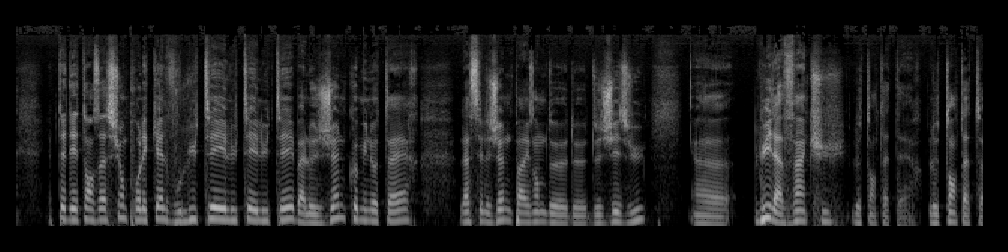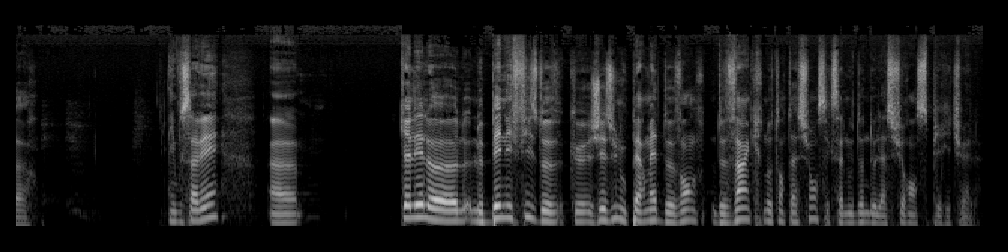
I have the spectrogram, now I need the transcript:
Il y a peut-être des tentations pour lesquelles vous luttez et luttez et luttez. Bah, le jeûne communautaire, là c'est le jeûne par exemple de, Jésus, euh, lui il a vaincu le tentateur. Le tentateur. Et vous savez, euh, quel est le, bénéfice que Jésus nous permette de, vaincre nos tentations C'est que ça nous donne de l'assurance spirituelle.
